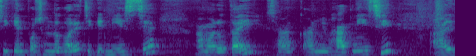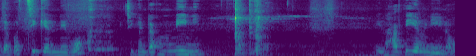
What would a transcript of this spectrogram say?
চিকেন পছন্দ করে চিকেন নিয়ে এসছে। আমারও তাই শাক আমি ভাত নিয়েছি। আর এই দেখো চিকেন নেব। চিকেনটা এখন নিইনি। এই ভাতেই আমি নিয়ে নেব।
